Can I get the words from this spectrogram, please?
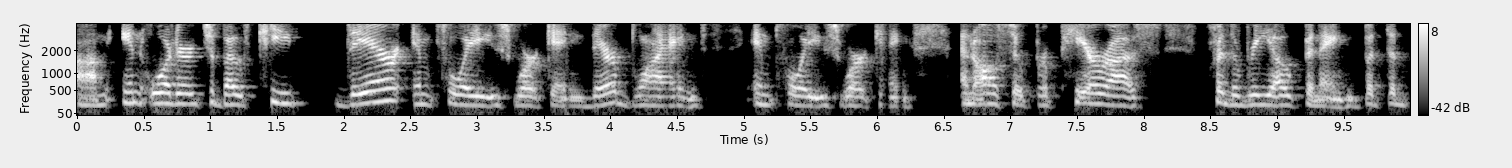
um, in order to both keep their employees working, their blind employees working, and also prepare us for the reopening. But the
